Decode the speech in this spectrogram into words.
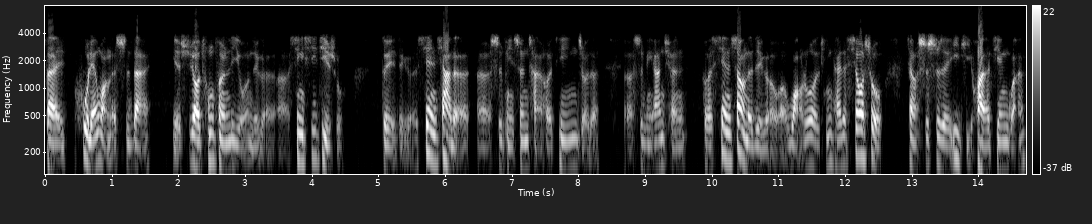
在互联网的时代，也需要充分利用这个呃信息技术。对这个线下的呃食品生产和经营者的呃食品安全和线上的这个网络平台的销售，这样实施的一体化的监管，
